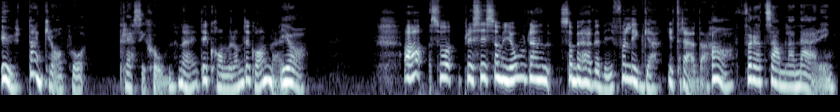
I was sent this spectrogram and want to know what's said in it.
utan krav på precision. Nej, det kommer om det kommer. Ja, Ja, så precis som jorden så behöver vi få ligga i träda. ja, för att samla näring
